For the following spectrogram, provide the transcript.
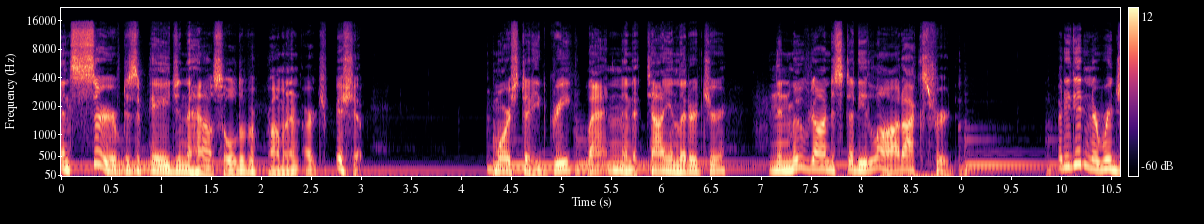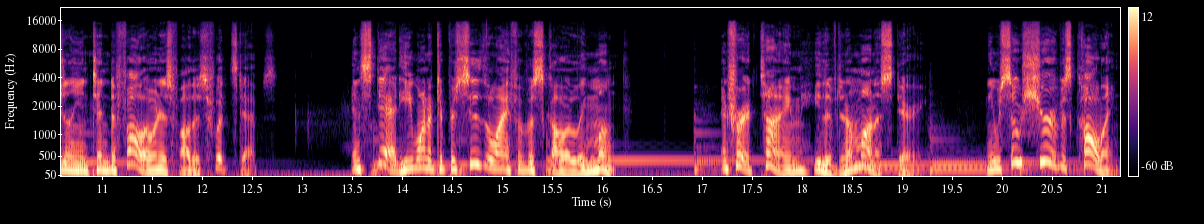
and served as a page in the household of a prominent archbishop. More studied Greek, Latin, and Italian literature, and then moved on to study law at Oxford. But he didn't originally intend to follow in his father's footsteps. Instead, he wanted to pursue the life of a scholarly monk and for a time he lived in a monastery. And he was so sure of his calling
